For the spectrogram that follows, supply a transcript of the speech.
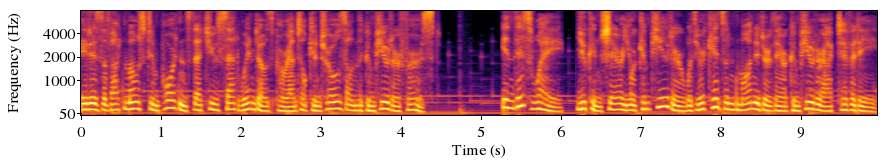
it is of utmost importance that you set Windows parental controls on the computer first. In this way, you can share your computer with your kids and monitor their computer activity.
